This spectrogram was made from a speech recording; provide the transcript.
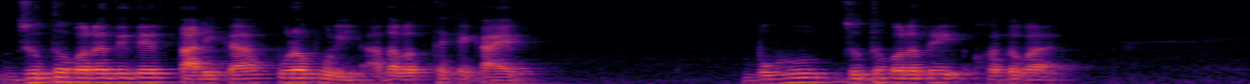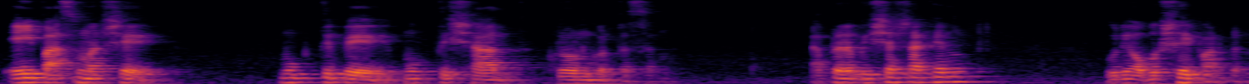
যুদ্ধাপরাধীদের তালিকা পুরোপুরি আদালত থেকে গায়েব। বহু যুদ্ধাপরাধী হয়তোবা এই পাঁচ মাসে মুক্তি পেয়ে, মুক্তির স্বাদ গ্রহণ করতেছেন। আপনারা বিশ্বাস রাখেন, উনি অবশ্যই পারবেন।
